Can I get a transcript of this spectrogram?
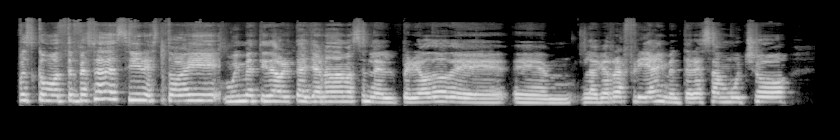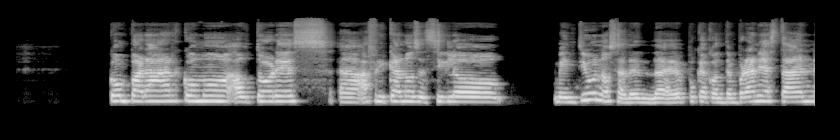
Pues como te empecé a decir, estoy muy metida ahorita ya nada más en el periodo de em, la Guerra Fría y me interesa mucho comparar cómo autores ah, africanos del siglo 21, o sea, de la época contemporánea, están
